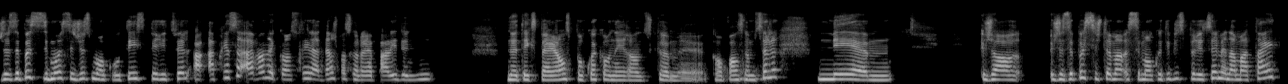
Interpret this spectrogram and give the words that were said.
je ne sais pas si moi, c'est juste mon côté spirituel. Après ça, avant de construire là-dedans, je pense qu'on aurait parlé de nous, notre expérience, pourquoi qu'on est rendu comme, euh, qu'on pense comme ça. Là. Mais euh, genre, je sais pas si justement c'est mon côté plus spirituel, mais dans ma tête,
